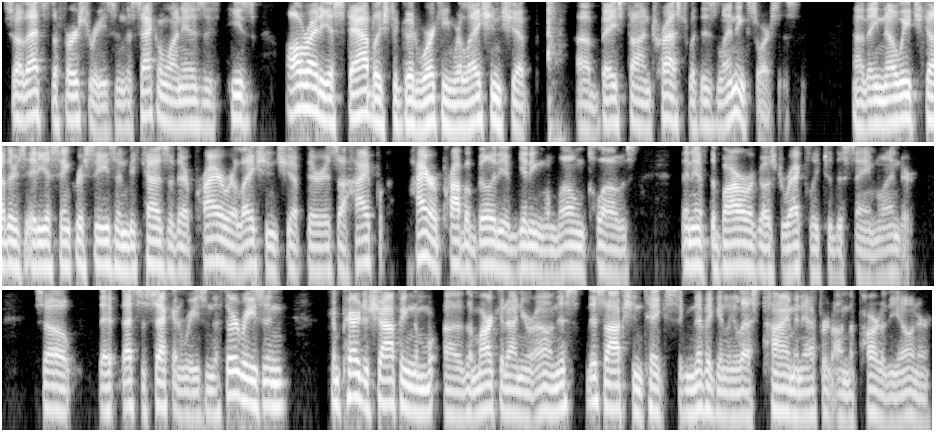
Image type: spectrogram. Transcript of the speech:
So that's the first reason. The second one is, is he's already established a good working relationship uh, based on trust with his lending sources. Uh, they know each other's idiosyncrasies, and because of their prior relationship, there is a high, higher probability of getting the loan closed than if the borrower goes directly to the same lender. So that, that's the second reason. The third reason, compared to shopping the, uh, the market on your own, this, this option takes significantly less time and effort on the part of the owner.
